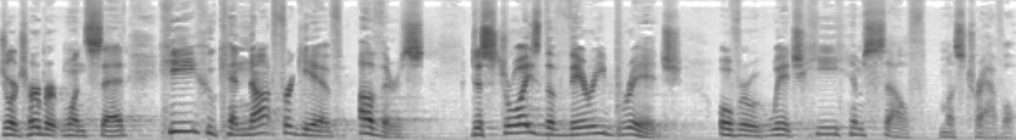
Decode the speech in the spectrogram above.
George Herbert once said, He who cannot forgive others destroys the very bridge over which he himself must travel.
